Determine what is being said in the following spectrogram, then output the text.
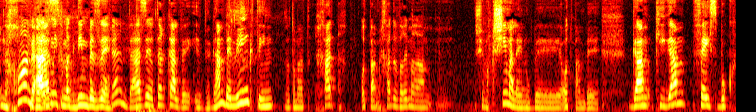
נכון, ואז מתמקדים בזה. כן, ואז זה יותר קל. ו- וגם בלינקדאין, זאת אומרת, אחד, עוד פעם, אחד הדברים ה- שמקשים עלינו, ב, עוד פעם, ב, גם, כי גם פייסבוק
